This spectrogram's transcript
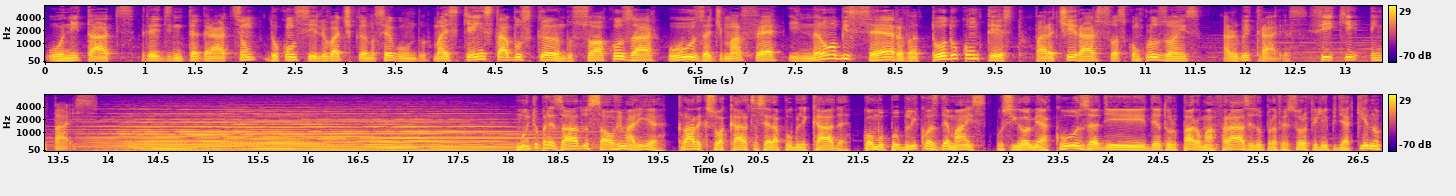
Unitatis Redintegration do Concílio Vaticano II. Mas quem está buscando só acusar, usa de má fé e não observa todo o contexto para tirar suas conclusões arbitrárias. Fique em paz. Muito prezado, salve Maria. Claro que sua carta será publicada, como publico as demais. O senhor me acusa de deturpar uma frase do professor Felipe de Aquino,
